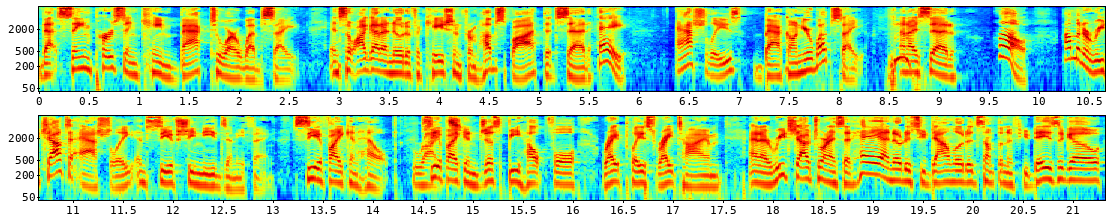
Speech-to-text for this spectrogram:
that same person came back to our website. And so I got a notification from HubSpot that said, Hey, Ashley's back on your website. Hmm. And I said, Oh, I'm going to reach out to Ashley and see if she needs anything. See if I can help. Right. See if I can just be helpful, right place, right time. And I reached out to her and I said, Hey, I noticed you downloaded something a few days ago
